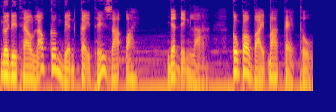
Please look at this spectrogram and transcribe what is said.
Người đi theo lão cương biển cậy thế ra oai. Nhất định là Cũng có vài ba kẻ thù.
